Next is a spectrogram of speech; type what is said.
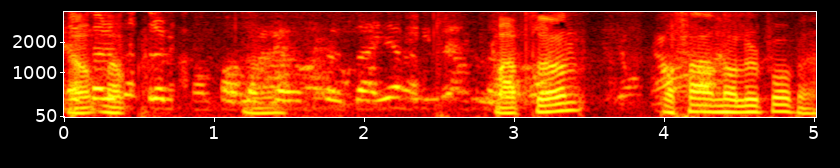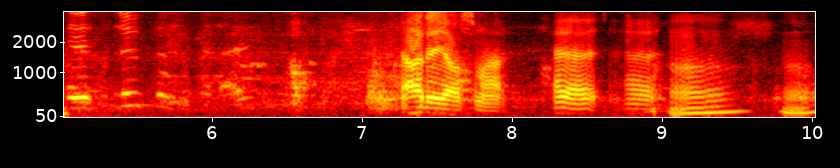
Ja, Men förut Ma- hade de någon tavla på, på bergen. Mattsson, vad fan håller du på med? Är det struten som är där? Ja, det är jag som är här. Hej, hej. Ja, ja.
